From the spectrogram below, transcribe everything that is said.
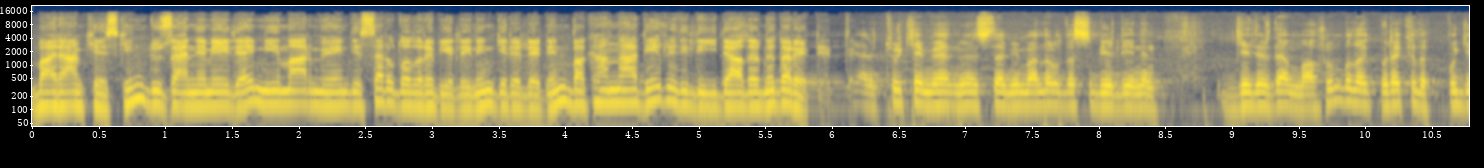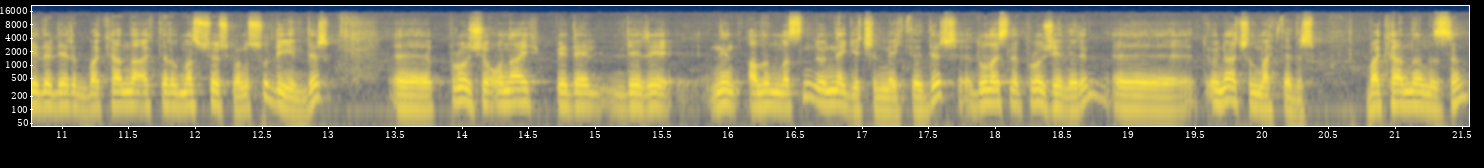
Bayram Keskin düzenlemeyle Mimar Mühendisler Odaları Birliği'nin gelirlerinin bakanlığa devredildiği iddialarını da reddetti. Yani Türkiye Mühendisler Mimarlar Odası Birliği'nin gelirden mahrum bırakılıp bu gelirlerin bakanlığa aktarılması söz konusu değildir. E, proje onay bedellerinin alınmasının önüne geçilmektedir. Dolayısıyla projelerin e, önü açılmaktadır. Bakanlığımızın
